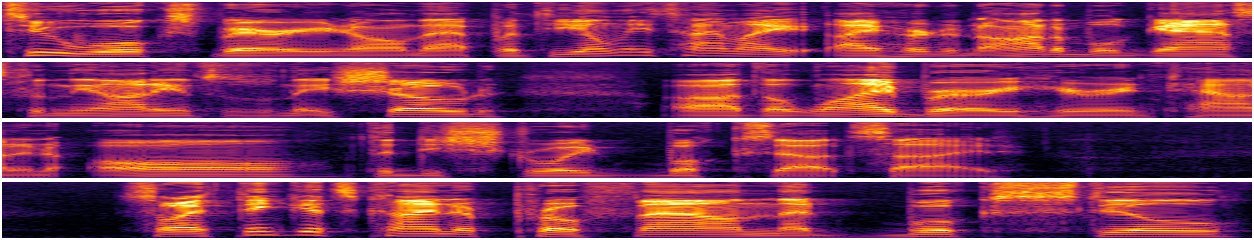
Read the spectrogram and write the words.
to Wilkes-Barre and all that, but the only time I, I heard an audible gasp in the audience was when they showed uh, the library here in town and all the destroyed books outside. So I think it's kind of profound that books still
